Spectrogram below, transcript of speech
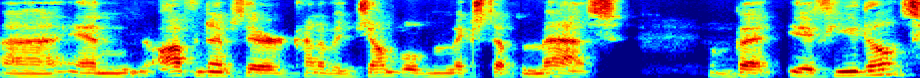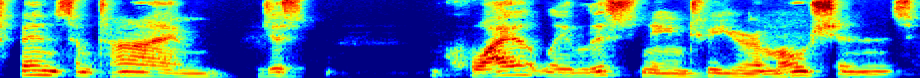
uh, and oftentimes they're kind of a jumbled, mixed up mess. But if you don't spend some time just quietly listening to your emotions,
